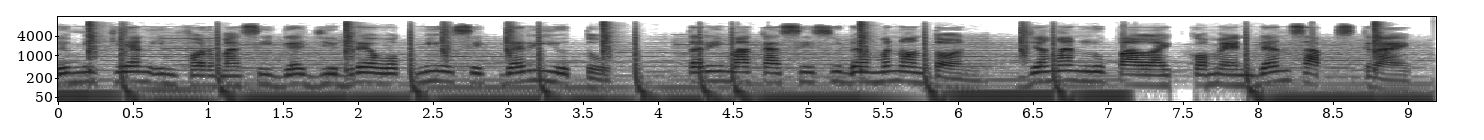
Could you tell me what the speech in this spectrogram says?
Demikian informasi gaji brewok music dari YouTube. Terima kasih sudah menonton. Jangan lupa like, komen dan subscribe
